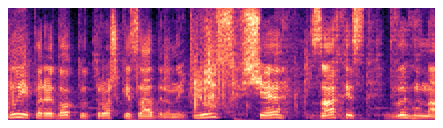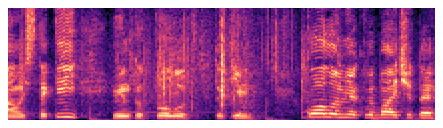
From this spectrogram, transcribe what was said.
Ну і передок тут трошки задраний. Плюс ще захист двигуна ось такий. Він тут полу таким колом, як ви бачите.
